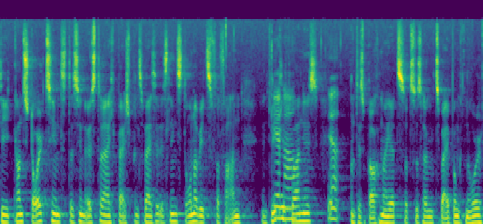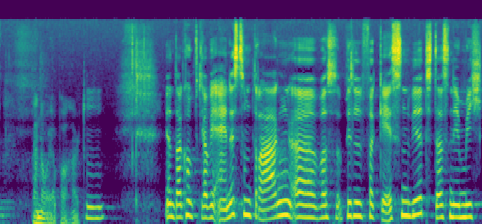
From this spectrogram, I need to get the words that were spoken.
die ganz stolz sind, dass in Österreich beispielsweise das Linz-Donawitz-Verfahren entwickelt genau. worden ist. Ja. Und das brauchen wir jetzt sozusagen 2.0 erneuerbar halt. Mhm. Ja, und da kommt, glaube ich, eines zum Tragen, äh, was ein bisschen vergessen wird, dass nämlich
